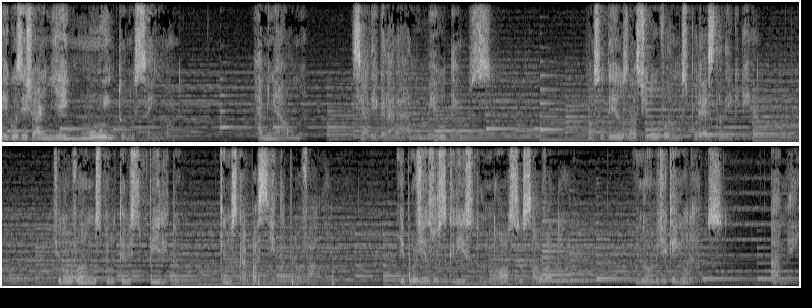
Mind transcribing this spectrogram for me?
Regozijar-me-ei muito no Senhor. A minha alma se alegrará meu Deus. Nosso Deus, nós te louvamos por esta alegria. Te louvamos pelo teu Espírito que nos capacita a prová-la. E por Jesus Cristo, nosso Salvador, em nome de quem oramos. Amém.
